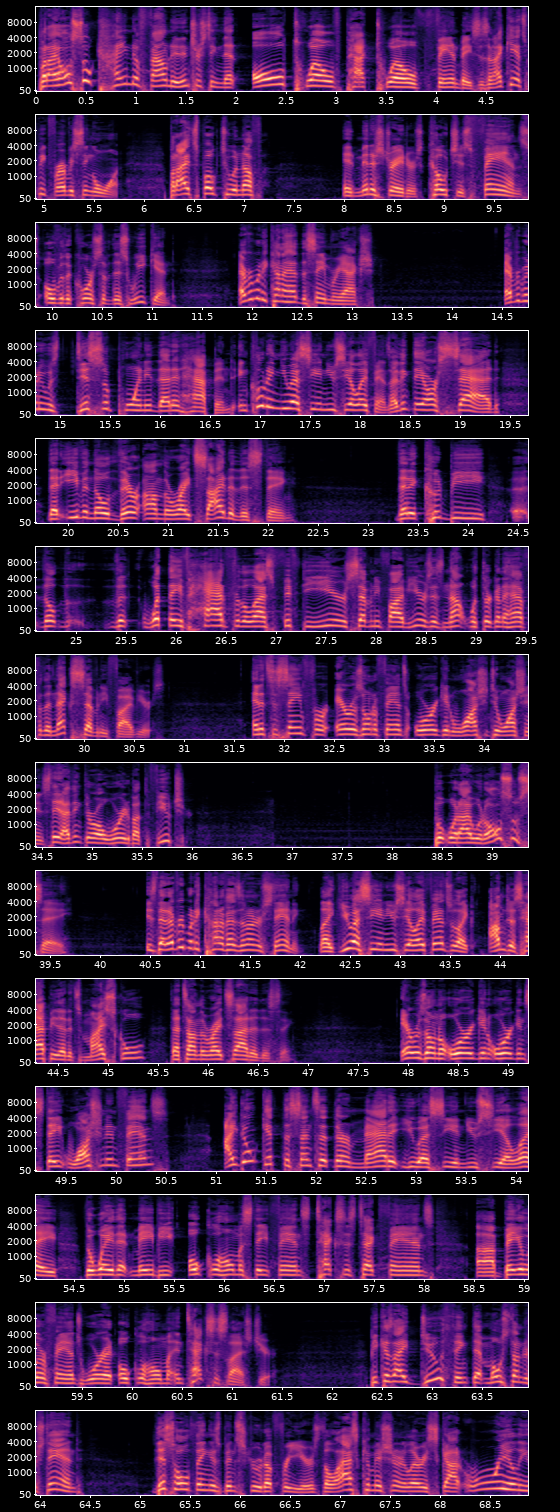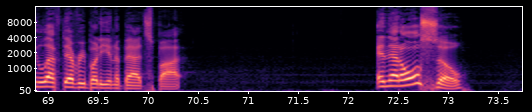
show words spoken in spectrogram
But I also kind of found it interesting that all 12 Pac 12 fan bases, and I can't speak for every single one, but I spoke to enough administrators, coaches, fans over the course of this weekend. Everybody kind of had the same reaction. Everybody was disappointed that it happened, including USC and UCLA fans. I think they are sad that even though they're on the right side of this thing, that it could be uh, the, the what they've had for the last 50 years, 75 years is not what they're going to have for the next 75 years. And it's the same for Arizona fans, Oregon, Washington, Washington State. I think they're all worried about the future. But what I would also say is that everybody kind of has an understanding. Like USC and UCLA fans are like, I'm just happy that it's my school that's on the right side of this thing. Arizona, Oregon, Oregon State, Washington fans, I don't get the sense that they're mad at USC and UCLA the way that maybe Oklahoma State fans, Texas Tech fans, uh, Baylor fans were at Oklahoma and Texas last year. Because I do think that most understand this whole thing has been screwed up for years. The last commissioner, Larry Scott, really left everybody in a bad spot. And that also,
